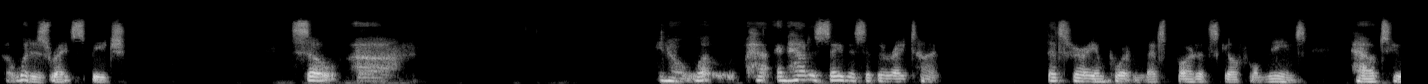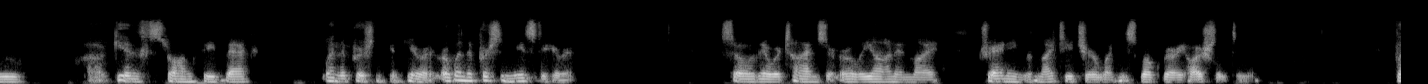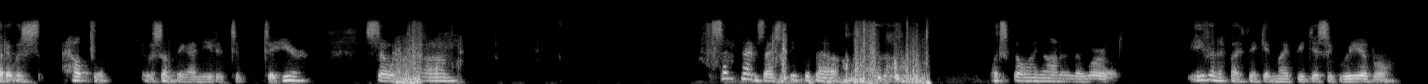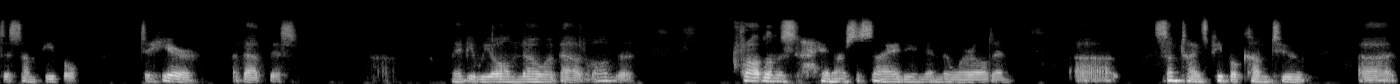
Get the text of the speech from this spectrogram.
uh, what is right speech. So, uh, you know, what how, and how to say this at the right time. That's very important. That's part of skillful means. How to uh, give strong feedback when the person can hear it or when the person needs to hear it. So there were times early on in my training with my teacher when he spoke very harshly to me. But it was helpful. It was something I needed to, to hear. So um, sometimes I speak about what's going on in the world, even if I think it might be disagreeable to some people to hear about this. Uh, maybe we all know about all the problems in our society and in the world, and uh, sometimes people come to uh,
